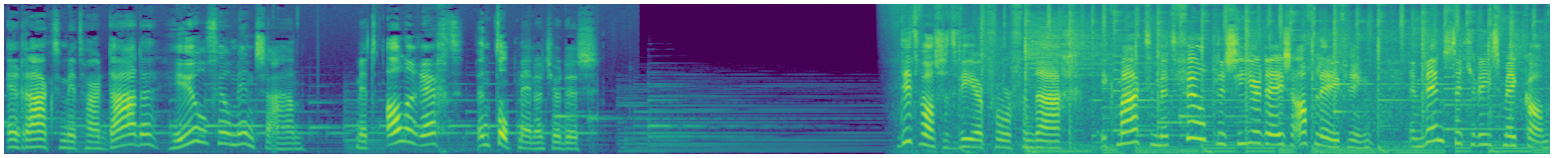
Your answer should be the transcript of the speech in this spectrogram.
en raakte met haar daden heel veel mensen aan. Met alle recht een topmanager dus. Dit was het weer voor vandaag. Ik maakte met veel plezier deze aflevering en wens dat je er iets mee kan.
